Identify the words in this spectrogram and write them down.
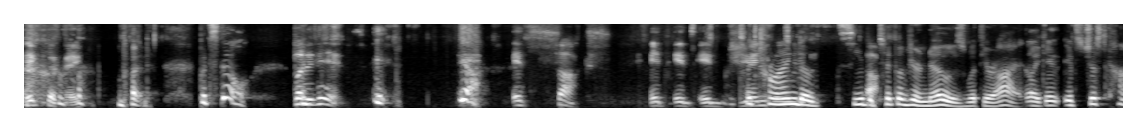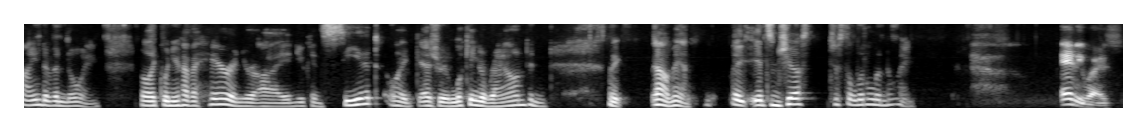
It could be, but but still. But it is. it, yeah. It sucks. It it it it's like trying to see the tip of your nose with your eye like it, it's just kind of annoying or like when you have a hair in your eye and you can see it like as you're looking around and like oh man like it's just just a little annoying Anyways,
